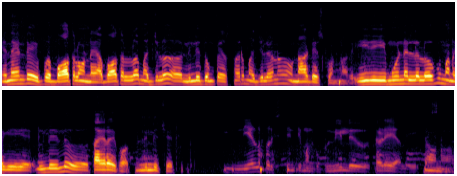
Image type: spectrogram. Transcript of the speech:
ఎందుకంటే ఇప్పుడు బోతలు ఉన్నాయి. ఆ బోతల్లో మధ్యలో లిల్లీ దుంప వేస్తున్నారు. మధ్యలోనూ నాటేసుకుంటున్నారు. ఈ మూడు నెలల లోపు మనకి లిల్లీలు తయారైపోతుంది లిల్లీ చెట్లు. ఈ నీళ్ళ పరిస్థితి ఏంటి? మనకు ఇప్పుడు నీళ్ళు తడేయాలి. ఖచ్చితంగా.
